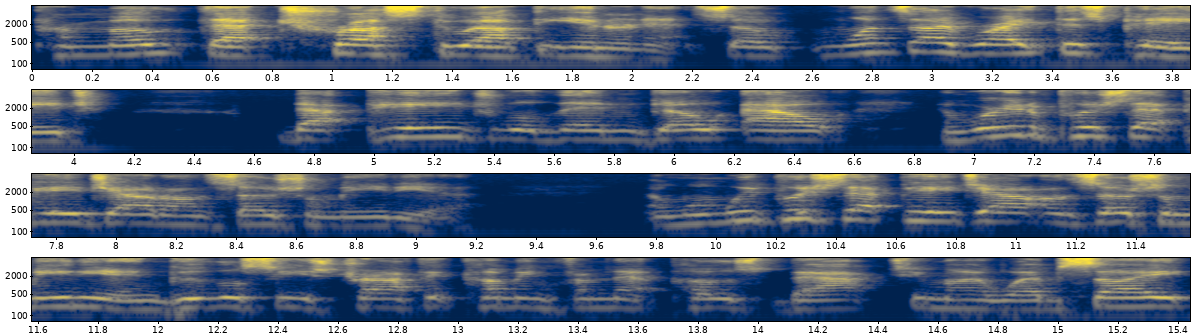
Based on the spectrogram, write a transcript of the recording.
promote that trust throughout the internet. So once I write this page, that page will then go out and we're going to push that page out on social media. And when we push that page out on social media and Google sees traffic coming from that post back to my website,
